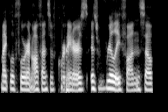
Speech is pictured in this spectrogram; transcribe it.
Mike LaFleur, an offensive coordinator, is, is really fun. So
